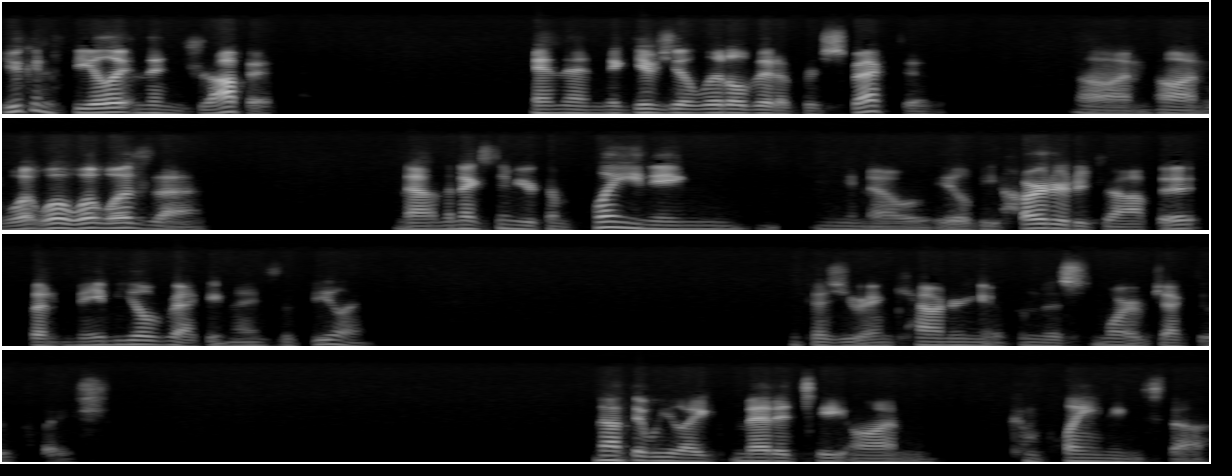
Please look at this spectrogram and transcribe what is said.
you can feel it and then drop it and then it gives you a little bit of perspective on on what what what was that now, the next time you're complaining, you know, it'll be harder to drop it, but maybe you'll recognize the feeling because you're encountering it from this more objective place. Not that we like meditate on complaining stuff,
